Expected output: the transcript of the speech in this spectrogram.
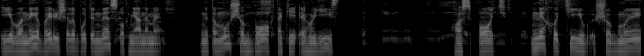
І вони вирішили бути неслухняними. Не тому, що Бог такий егоїст. Господь не хотів, щоб ми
